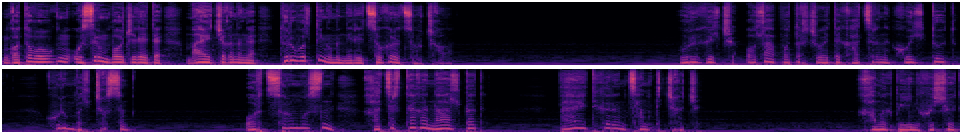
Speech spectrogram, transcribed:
Готов өвгөн өсрөн бууж ирээд майжгнан төр булдын өмнө нэрээд сөхрөд сууж гав. Үргэлж улаа бударч байдаг хазар нь хөлдөөд хүрэн болчихсон. Урд сурмус нь хазартайгаа наалдаад байдгэр нь цантчихаж хамаг биеийг хөшөөд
